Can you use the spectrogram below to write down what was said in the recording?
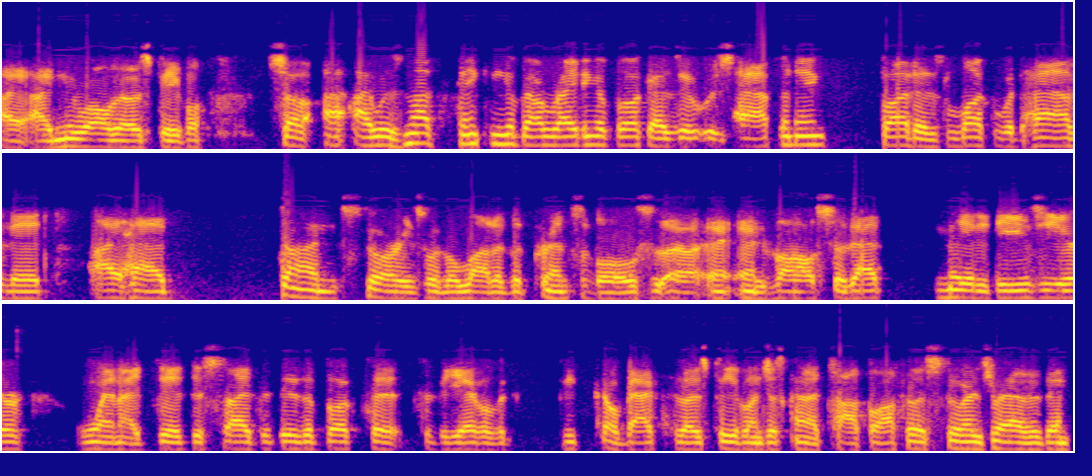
I, I knew all those people. So I, I was not thinking about writing a book as it was happening, but as luck would have it, I had stories with a lot of the principals uh, involved, so that made it easier when I did decide to do the book to, to be able to go back to those people and just kind of top off those stories rather than,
